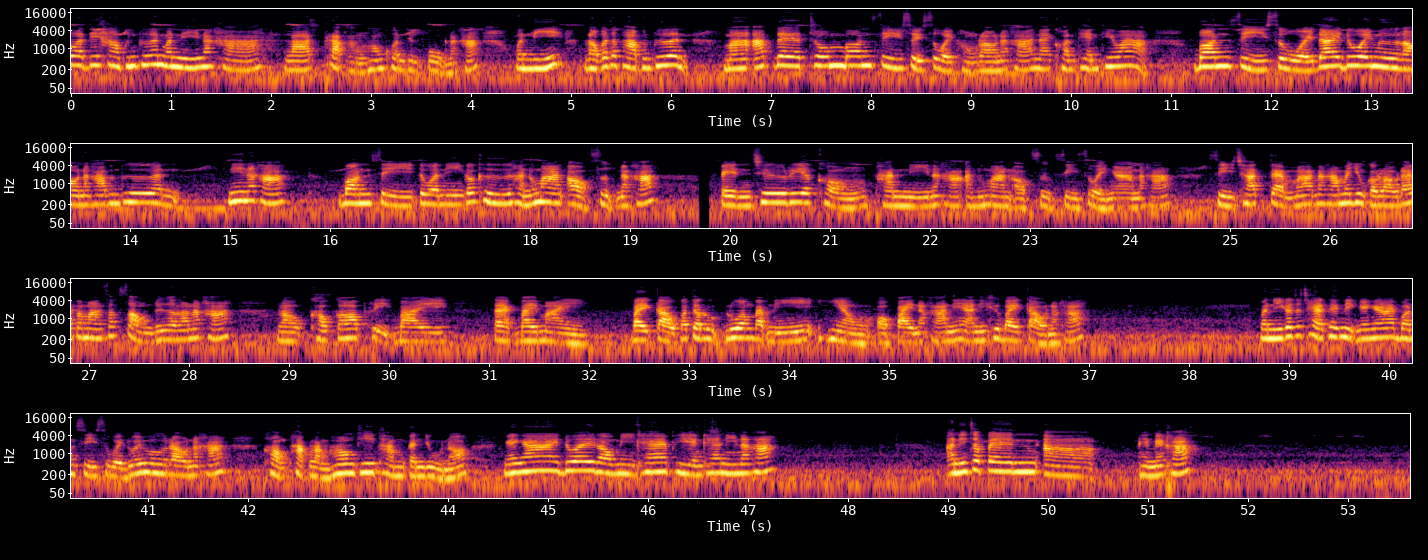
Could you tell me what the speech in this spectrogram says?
สวัสดีค่ะเพื่อนๆวันนี้นะคะรัดผลักหลังห้องควรจนปลูกนะคะ วันนี้เราก็จะพาเพื่อนๆ มาอัปเดตชมบอลสีสวยๆของเรานะคะ ในคอนเทนต์ที่ว่าบอลสีสวยได้ด้วยมือเรานะคะเพื่อนๆนี่นะคะ บอลสีตัวนี้ก็คือหนุมานออกศึกนะคะ เป็นชื่อเรียกของพันนี้นะคะอนุมานออกศึกสีสวยงามนะคะ สีชัดแจ่มมากนะคะ มาอยู่กับเราได้ประมาณสัก 2 เดือนแล้วนะคะ เราเขาก็ผลิใบแตกใบใหม่ ใบเก่าก็จะหลุดร่วงแบบนี้เหี่ยวออกไปนะคะนี่อันนี้คือใบเก่านะคะ วันนี้ก็จะแชร์เทคนิคง่ายๆ บอลสีสวยด้วยมือเรานะคะ ของผักหลังห้องที่ทำกันอยู่เนาะง่ายๆด้วยเรามีแค่เพียงแค่นี้นะคะ อันนี้จะเป็นอ่าเห็นไหมคะ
